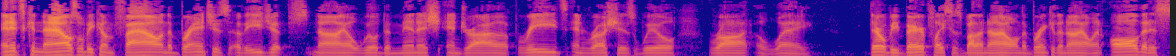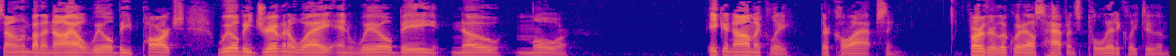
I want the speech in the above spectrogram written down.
and its canals will become foul, and the branches of Egypt's Nile will diminish and dry up. Reeds and rushes will rot away. There will be bare places by the Nile, on the brink of the Nile, and all that is sown by the Nile will be parched, will be driven away, and will be no more. Economically, they're collapsing. Further, look what else happens politically to them.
